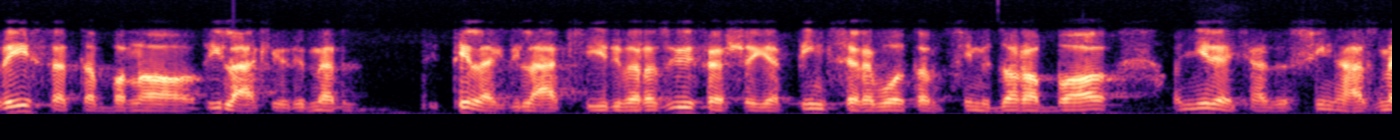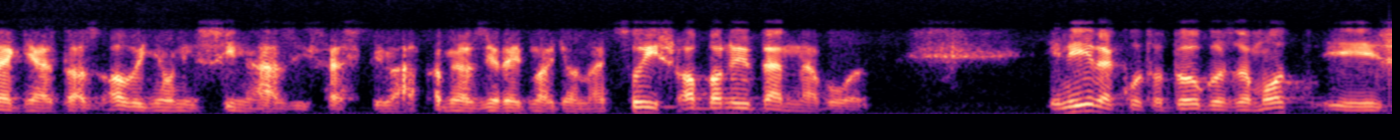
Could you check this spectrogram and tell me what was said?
részt vett abban a világhírű, tényleg világhírű, mert az ő felsége Pincére voltam című darabbal, a Nyíregyházi Színház megnyelte az Avignoni Színházi Fesztivált, ami azért egy nagyon nagy szó, és abban ő benne volt. Én évek óta dolgozom ott, és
